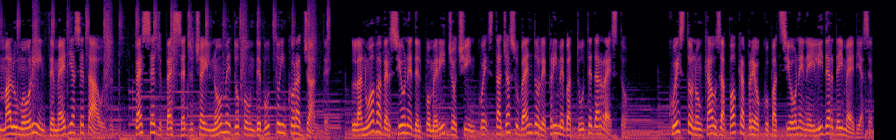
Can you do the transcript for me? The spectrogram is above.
Malumori in The Mediaset House. Passage Passage c'è il nome dopo un debutto incoraggiante. La nuova versione del pomeriggio 5 sta già subendo le prime battute d'arresto. Questo non causa poca preoccupazione nei leader dei Mediaset.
